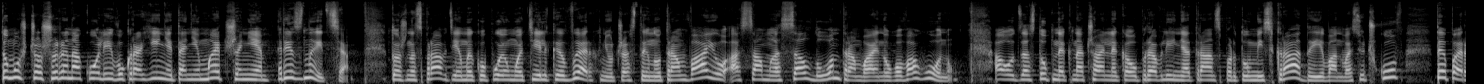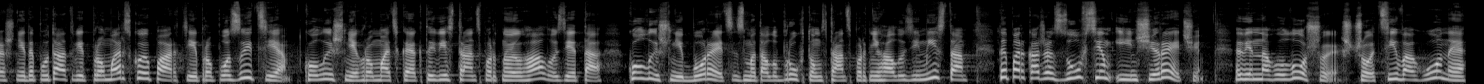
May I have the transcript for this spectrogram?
Тому що ширина колій в Україні та Німеччині різниця. Тож насправді ми купуємо тільки верхню частину трамваю, а саме салон трамвайного вагону. А от заступник начальника управління транспорту міськради Іван Васючков, теперішній депутат від промерської партії Пропозиція, колишній громадський активіст транспортної галузі та колишній борець з металобрухтом в транспортній галузі міста, тепер каже зовсім інші речі. Він наголошує, що ці вагони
